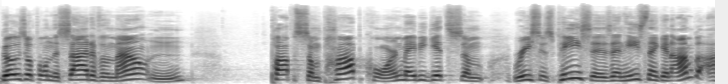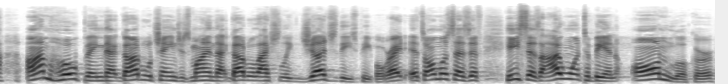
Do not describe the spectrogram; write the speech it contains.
goes up on the side of a mountain, pops some popcorn, maybe gets some Reese's Pieces, and he's thinking, I'm, I'm hoping that God will change his mind, that God will actually judge these people, right? It's almost as if he says, I want to be an onlooker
